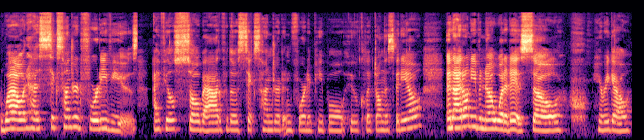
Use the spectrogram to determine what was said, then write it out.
Wow, it has 640 views. I feel so bad for those 640 people who clicked on this video, and I don't even know what it is, so here we go.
